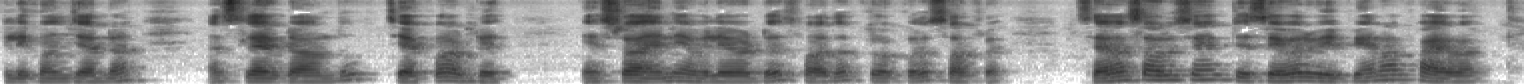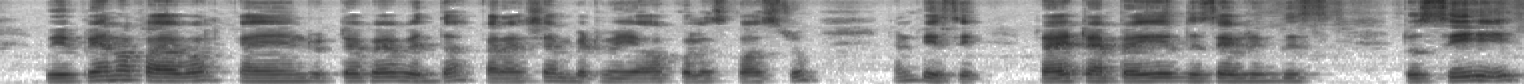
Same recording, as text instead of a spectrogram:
Click on general and select down to check for update. Install any available tools for the Oculus software. 7 solution disable VPN or firewall. VPN or firewall can interfere with the connection between your Oculus Quest 2 and PC. Try temporarily disabling this to see if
